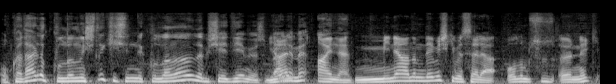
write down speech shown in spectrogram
O kadar da kullanışlı ki şimdi kullanana da bir şey diyemiyorsun. Yani- Böyle mi? Aynen. Mine Hanım demiş ki mesela olumsuz örnek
